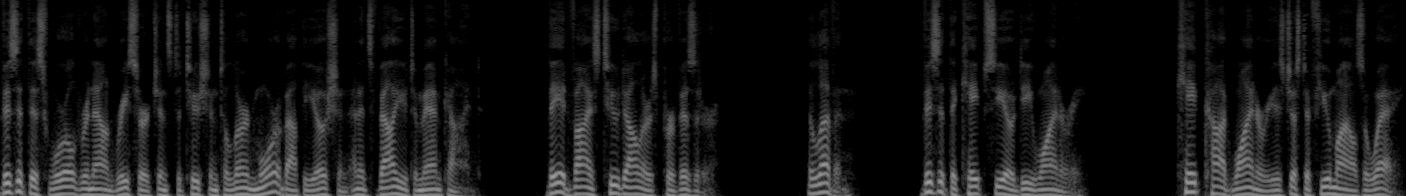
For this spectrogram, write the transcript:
Visit this world renowned research institution to learn more about the ocean and its value to mankind. They advise $2 per visitor. 11. Visit the Cape COD Winery. Cape Cod Winery is just a few miles away.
